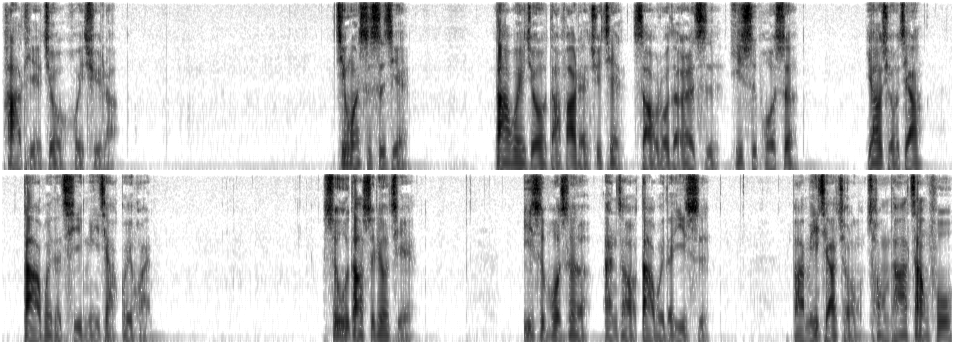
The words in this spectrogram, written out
帕铁就回去了。经文十四节，大卫就打发人去见扫罗的儿子伊施波设，要求将大卫的妻米甲归还。十五到十六节，伊施波设按照大卫的意思，把米甲从从她丈夫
